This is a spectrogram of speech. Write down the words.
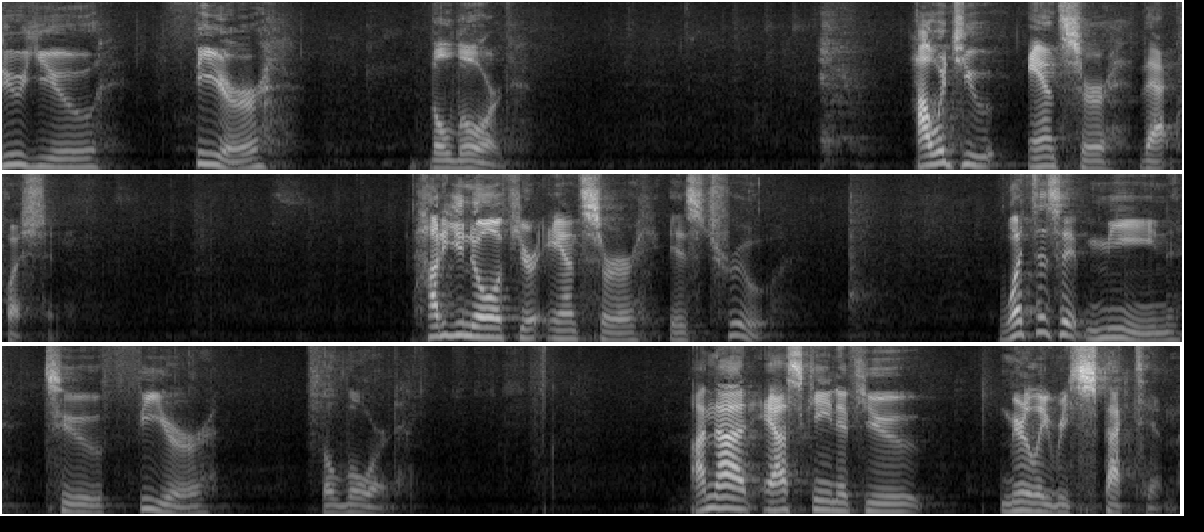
Do you fear the Lord? How would you answer that question? How do you know if your answer is true? What does it mean to fear the Lord? I'm not asking if you merely respect him.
